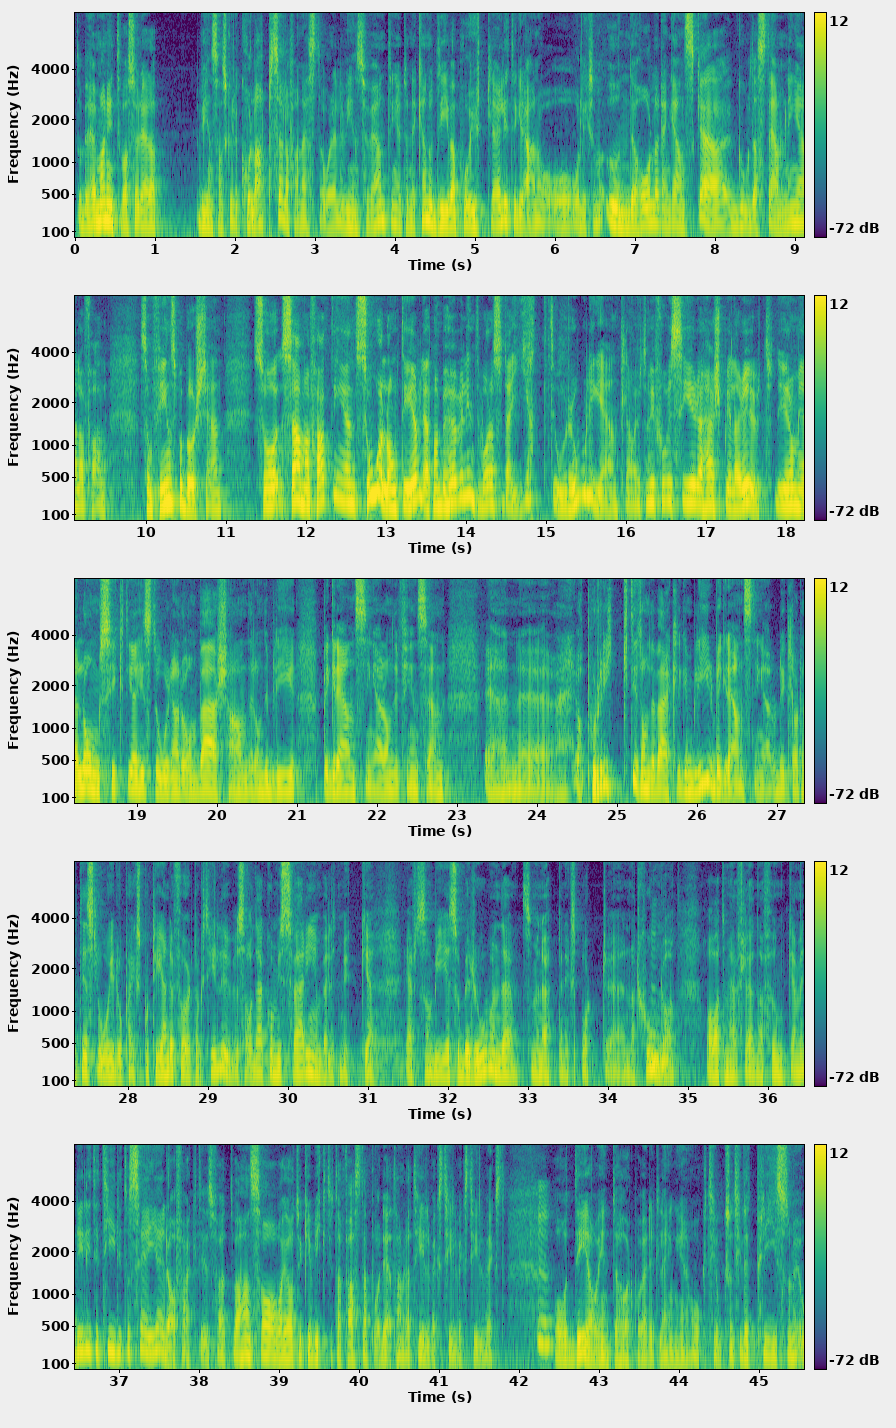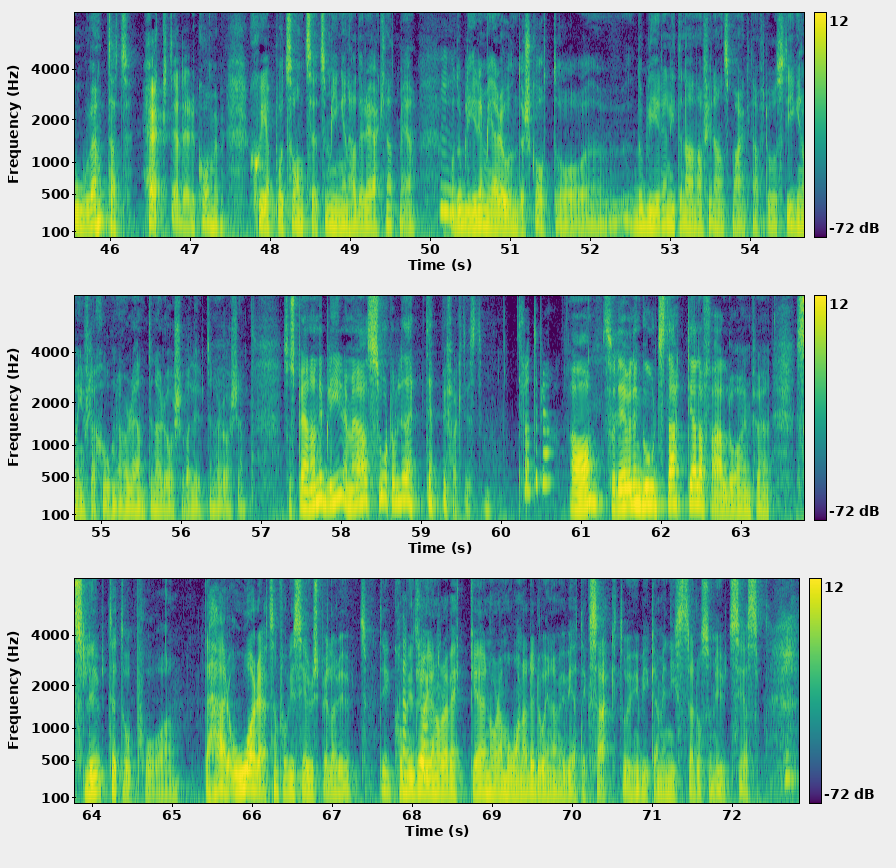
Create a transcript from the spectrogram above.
då behöver man inte vara så rädd att vinsten skulle kollapsa i alla fall nästa år, eller vinstförväntningar, utan det kan nog driva på ytterligare lite grann och, och, och liksom underhålla den ganska goda stämning i alla fall som finns på börsen. Så sammanfattningen så långt är väl att man behöver väl inte vara sådär jätteorolig egentligen, utan vi får väl se hur det här spelar ut. Det är de mer långsiktiga historierna då om världshandel, om det blir begränsningar, om det finns en en, eh, ja, på riktigt om det verkligen blir begränsningar. Och det är klart att det slår ju då på exporterande företag till USA och där kommer Sverige in väldigt mycket eftersom vi är så beroende som en öppen exportnation då, mm. av att de här flödena funkar. Men det är lite tidigt att säga idag faktiskt. För att vad han sa, vad jag tycker är viktigt att ta fasta på, det är att han vill ha tillväxt, tillväxt, tillväxt. Mm. Och det har vi inte hört på väldigt länge. Och till, också till ett pris som är oväntat högt eller det kommer ske på ett sånt sätt som ingen hade räknat med. Mm. Och då blir det mer underskott och då blir det en liten annan finansmarknad för då stiger nog inflationen och räntorna rör sig valutorna rör sig. Så spännande blir det men jag har svårt att bli deppig faktiskt. Det låter bra. Ja, så det är väl en god start i alla fall då inför slutet då på det här året. Sen får vi se hur det spelar ut. Det kommer ju dröja några veckor, några månader då innan vi vet exakt och vilka ministrar då som utses.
